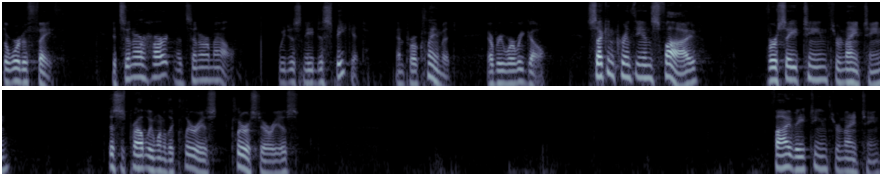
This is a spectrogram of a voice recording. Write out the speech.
the word of faith. It's in our heart and it's in our mouth. We just need to speak it and proclaim it everywhere we go. 2 Corinthians 5, verse 18 through 19. This is probably one of the clearest, clearest areas. Five eighteen through nineteen.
